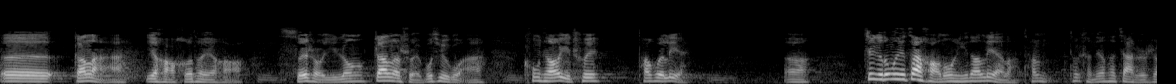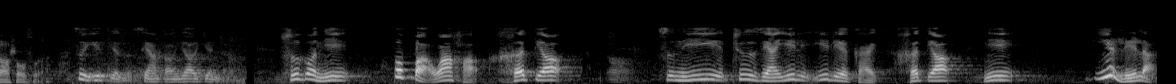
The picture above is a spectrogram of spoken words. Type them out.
呃，橄榄也好，核桃也好。随手一扔，沾了水不去管，空调一吹，它会裂。啊，这个东西再好东西，一旦裂了，它它肯定它价值是要受损。这一点是相当要紧的。如果你不把握好核雕，是你就是讲一粒一列改核雕，你一裂了，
